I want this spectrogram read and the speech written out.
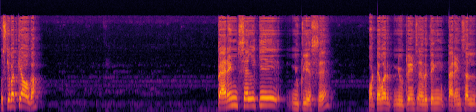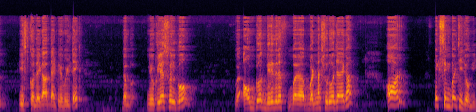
उसके बाद क्या होगा? पेरेंट सेल के न्यूक्लियस से whatever nutrients everything parent cell yeast को देगा that you will take the nucleus will go outgrowth धीरे धीरे बढ़ना शुरू हो जाएगा और एक सिंपल चीज़ होगी।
